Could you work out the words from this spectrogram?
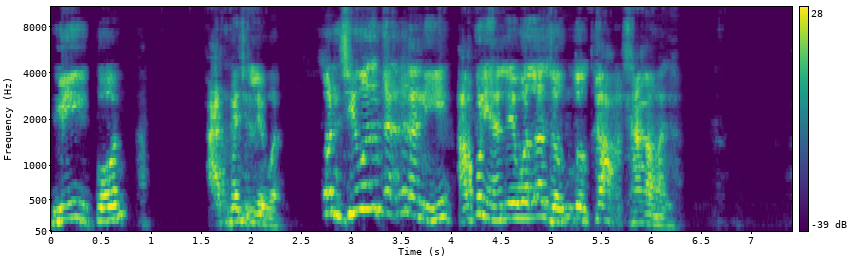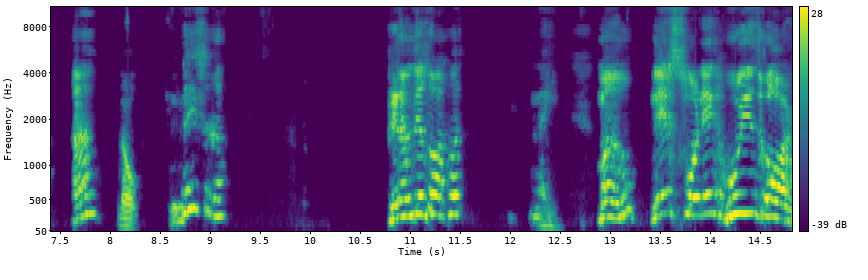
मी कोण? आत्म्याचे लेवल पण जीवन जगताना आपण ह्या लेवलला जगतो का? सांगा मला. हा? नाही सर. फ्रीडम देतो आपण? नाही. मग नेक्स्ट कोण आहे? Who is God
